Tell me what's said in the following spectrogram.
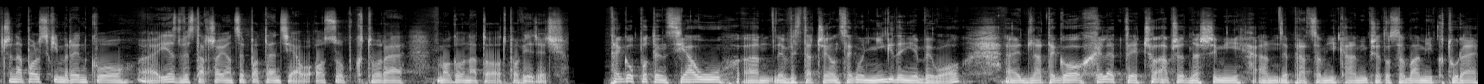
czy na polskim rynku jest wystarczający potencjał osób, które mogą na to odpowiedzieć? Tego potencjału wystarczającego nigdy nie było, e, dlatego chylę tutaj czoła przed naszymi pracownikami, przed osobami, które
